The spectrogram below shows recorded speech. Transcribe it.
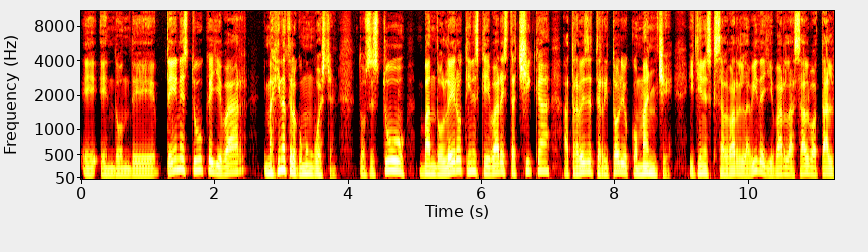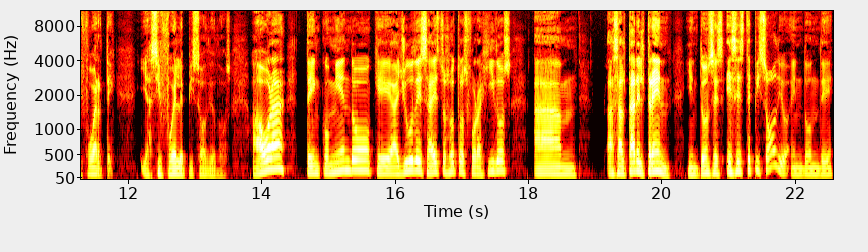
eh, en donde tienes tú que llevar Imagínatelo como un western. Entonces tú, bandolero, tienes que llevar a esta chica a través de territorio comanche y tienes que salvarle la vida y llevarla a salvo a tal fuerte. Y así fue el episodio 2. Ahora te encomiendo que ayudes a estos otros forajidos a, a saltar el tren. Y entonces es este episodio en donde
